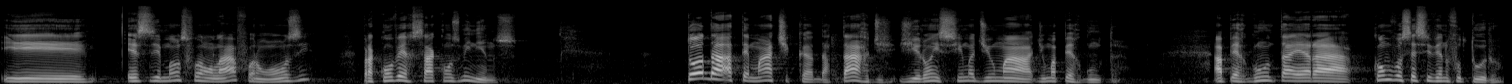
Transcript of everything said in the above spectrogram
E esses irmãos foram lá, foram onze, para conversar com os meninos. Toda a temática da tarde girou em cima de uma, de uma pergunta. A pergunta era: como você se vê no futuro?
